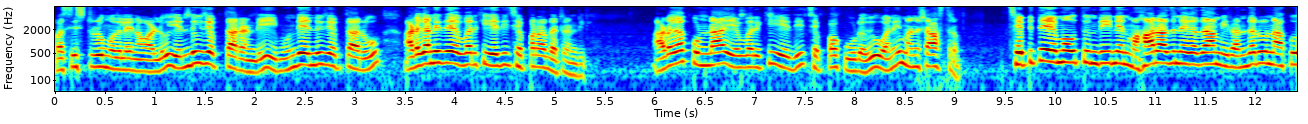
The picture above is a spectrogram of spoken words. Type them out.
వశిష్ఠుడు మొదలైన వాళ్ళు. ఎందుకు చెప్తారండి? ముందే ఎందుకు చెప్తారు? అడగనిదే ఎవరికి ఏది చెప్పరాదటండి. అడగకుండా ఎవరికి ఏది చెప్పకూడదు అని మన శాస్త్రం. చెప్తే ఏమవుతుంది? నేను మహారాజునే కదా మీరందరూ నాకు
